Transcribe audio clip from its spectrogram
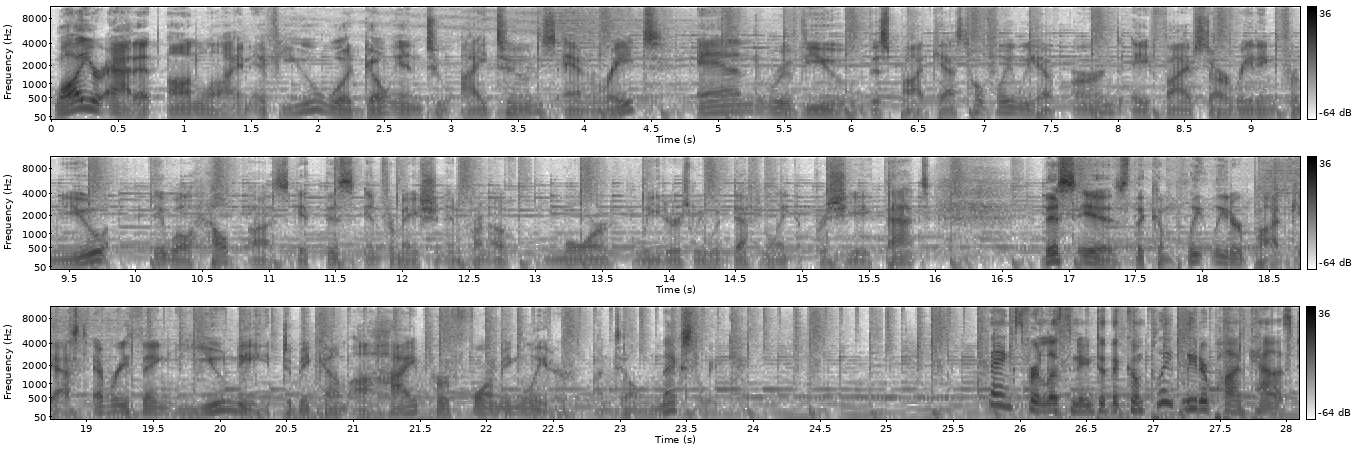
While you're at it online, if you would go into iTunes and rate and review this podcast, hopefully we have earned a five star rating from you. It will help us get this information in front of more leaders. We would definitely appreciate that. This is the Complete Leader Podcast everything you need to become a high performing leader. Until next week. Thanks for listening to the Complete Leader Podcast.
